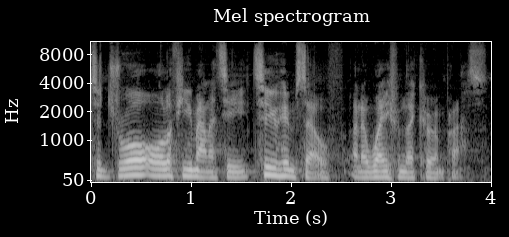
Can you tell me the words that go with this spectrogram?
to draw all of humanity to himself and away from their current past.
